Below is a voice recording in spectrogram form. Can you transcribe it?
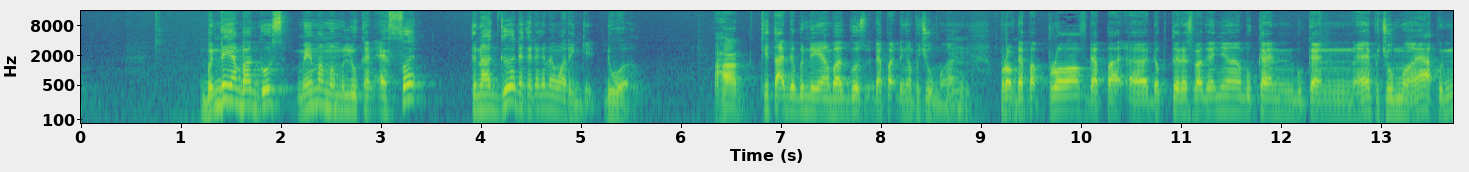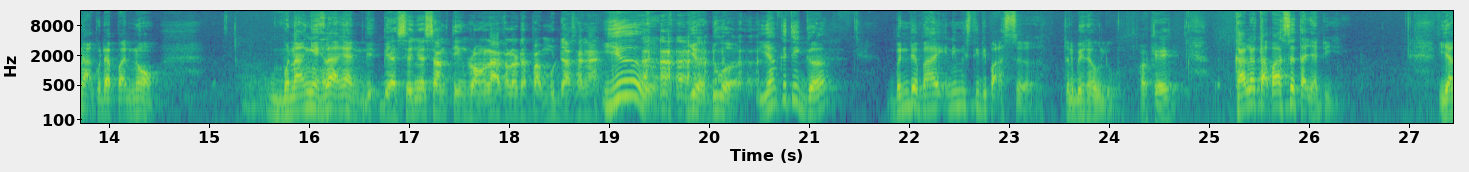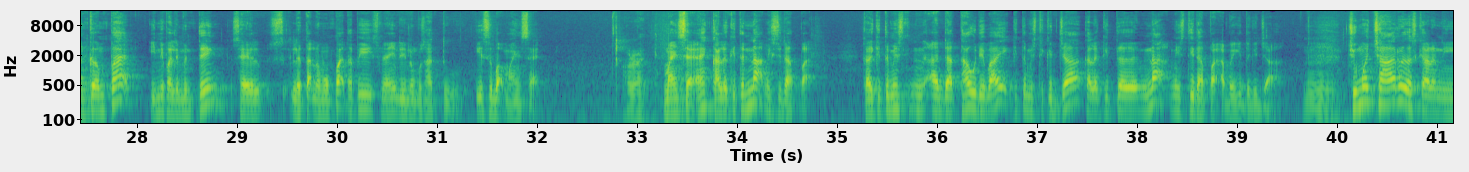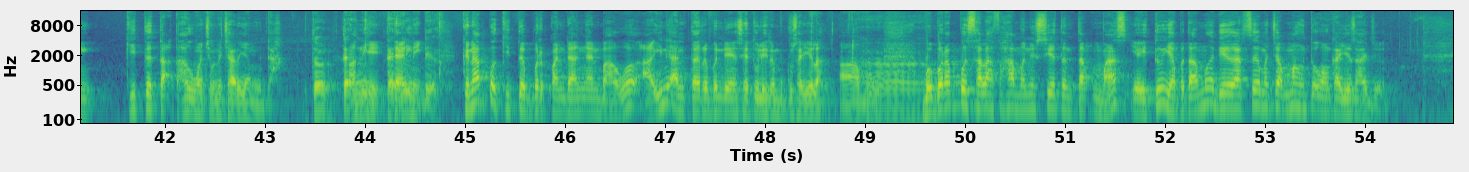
benda yang bagus memang memerlukan effort, tenaga dan kadang-kadang wang ringgit. Dua. Faham? Kita ada benda yang bagus dapat dengan percuma. Hmm. Prof dapat prof, dapat uh, doktor dan sebagainya bukan bukan eh percuma eh aku nak aku dapat no. Menangis lah kan. Bi- Biasanya something wrong lah kalau dapat mudah sangat. Ya, ya dua. Yang ketiga, benda baik ni mesti dipaksa terlebih dahulu. Okey. Kalau tak paksa tak jadi. Yang keempat, ini paling penting, saya letak nombor empat tapi sebenarnya di nombor satu. It's about mindset. Alright. Mindset eh, kalau kita nak mesti dapat. Kalau kita mesti, uh, dah tahu dia baik, kita mesti kejar. Kalau kita nak, mesti dapat apa yang kita kejar. Hmm. Cuma cara sekarang ni, kita tak tahu macam mana cara yang mudah. Betul. Teknik, Okey, teknik, dia. Kenapa kita berpandangan bahawa ah, ini antara benda yang saya tulis dalam buku saya lah. Ah, bu- Beberapa salah faham manusia tentang emas iaitu yang pertama dia rasa macam emas untuk orang kaya sahaja.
